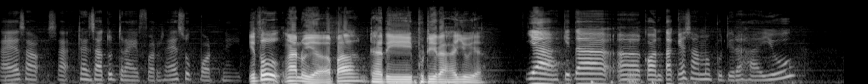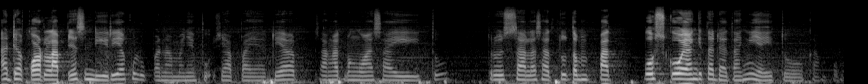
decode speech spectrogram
Saya sa- sa- dan satu driver. Saya supportnya itu. Itu nganu ya, apa? Dari Budi Rahayu ya. Ya, kita eh, kontaknya sama Budi Rahayu. Ada korlapnya sendiri, aku lupa namanya Bu siapa ya. Dia sangat menguasai itu. Terus salah satu tempat posko yang kita datangi yaitu kampung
